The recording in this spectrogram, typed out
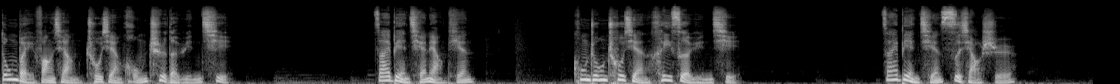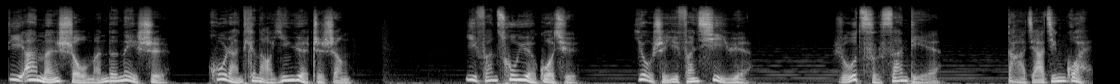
东北方向出现红赤的云气。灾变前两天。空中出现黑色云气。灾变前四小时，地安门守门的内侍忽然听到音乐之声。一番粗乐过去，又是一番细乐，如此三叠，大家惊怪，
